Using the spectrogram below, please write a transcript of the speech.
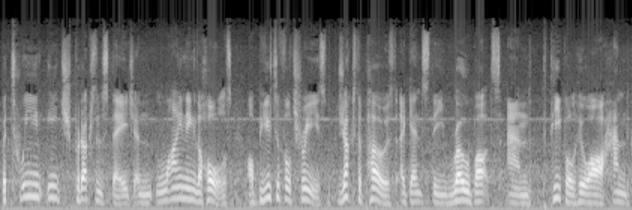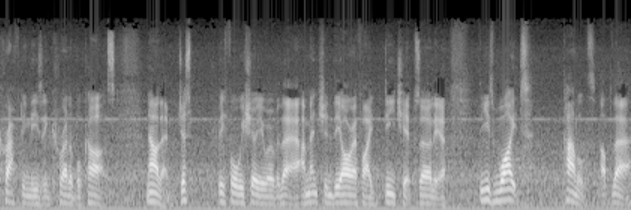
between each production stage and lining the halls are beautiful trees juxtaposed against the robots and people who are handcrafting these incredible cars. Now then, just before we show you over there, I mentioned the RFID chips earlier. These white panels up there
